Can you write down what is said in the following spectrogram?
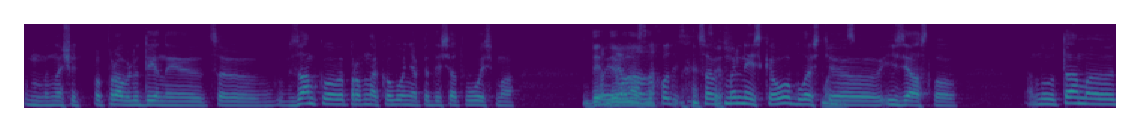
значить, прав людини. Це замкова виправна колонія 58. Де, Ну, де вона знаходиться? Це Це Хмельницька область, Хмельницька. е, Ізяслав. Ну, там е,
